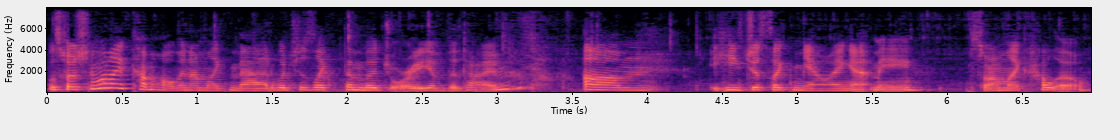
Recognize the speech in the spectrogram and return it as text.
especially when I come home and I'm like mad, which is like the majority of the time. Um, he's just like meowing at me, so I'm like, hello.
